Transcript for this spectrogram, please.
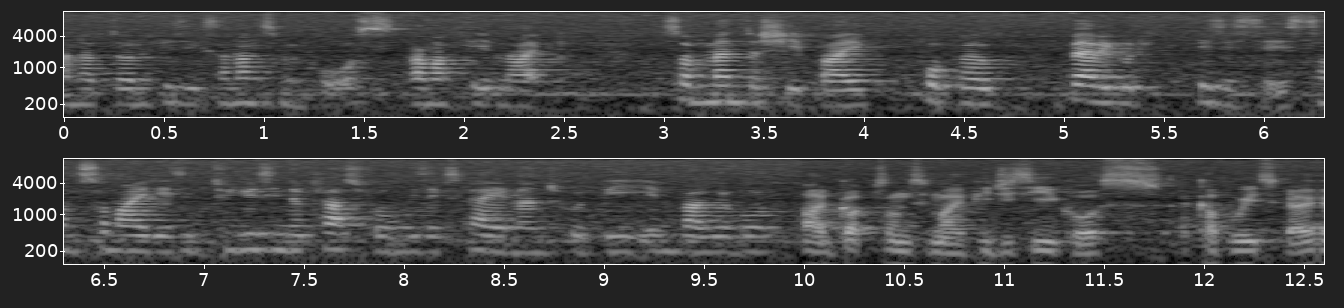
and I've done a physics enhancement course and I feel like some mentorship by proper very good physicists and some ideas to use in the classroom with experiments would be invaluable. I got onto my PGCE course a couple of weeks ago,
